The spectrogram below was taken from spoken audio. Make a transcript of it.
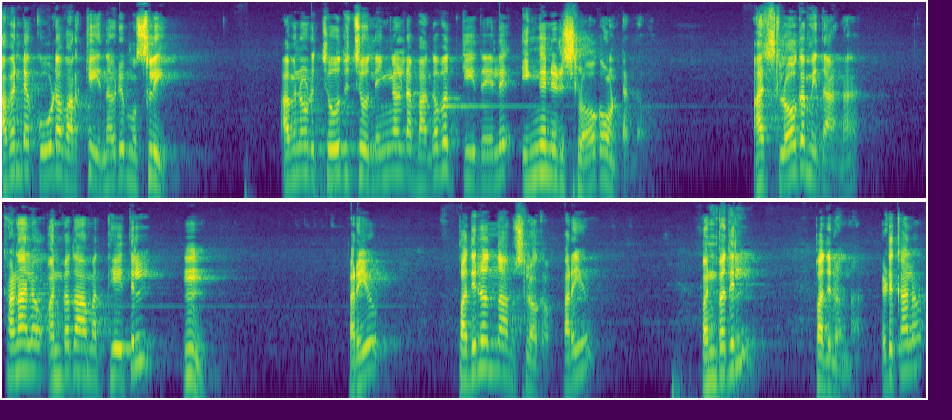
അവന്റെ കൂടെ വർക്ക് ചെയ്യുന്ന ഒരു മുസ്ലിം അവനോട് ചോദിച്ചു നിങ്ങളുടെ ഭഗവത്ഗീതയിൽ ഇങ്ങനൊരു ശ്ലോകം ഉണ്ടല്ലോ. ആ ശ്ലോകം ഇതാണ്. കാണാലോ ഒൻപതാം അധ്യായത്തിൽ. പറയൂ. പതിനൊന്നാം ശ്ലോകം. പറയൂ. ഒൻപതിൽ പതിനൊന്ന്. എടുക്കാലോ?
